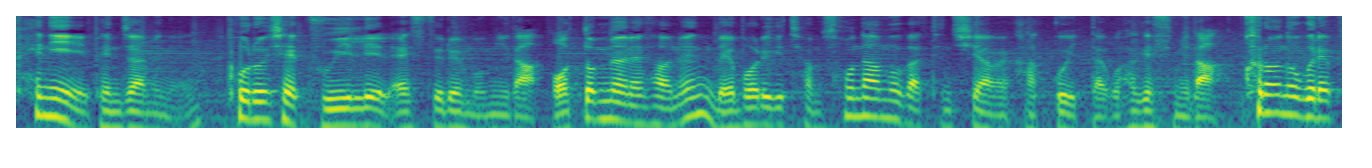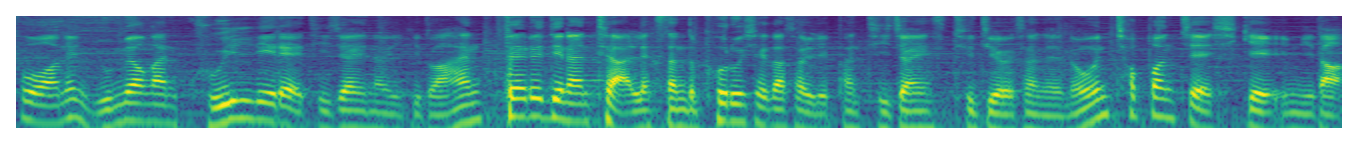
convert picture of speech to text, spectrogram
페니 벤자민은 포르쉐 911S를 몹니다. 어떤 면에서는 매버릭이 참 소나무 같은 취향을 갖고 있다고 하겠습니다. 크로노그래프 1은 유명한 911의 디자이너이기도 한 페르디난트 알렉산더 포르쉐가 설립한 디자인 스튜디오에서 내놓은 첫 번째 시계입니다.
